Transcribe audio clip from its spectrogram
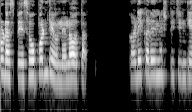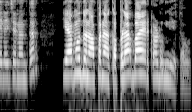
थोडा स्पेस ओपन ठेवलेला होता. कडेकडेने स्टिचिंग केल्याच्यानंतर यामधून आपण हा कपडा बाहेर काढून घेत आहोत.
